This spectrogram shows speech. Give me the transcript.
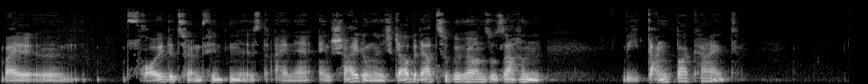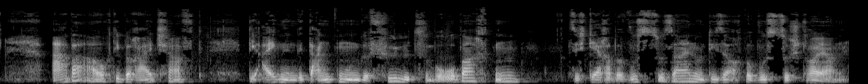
weil äh, Freude zu empfinden ist eine Entscheidung. Und ich glaube, dazu gehören so Sachen wie Dankbarkeit, aber auch die Bereitschaft, die eigenen Gedanken und Gefühle zu beobachten, sich derer bewusst zu sein und diese auch bewusst zu steuern.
